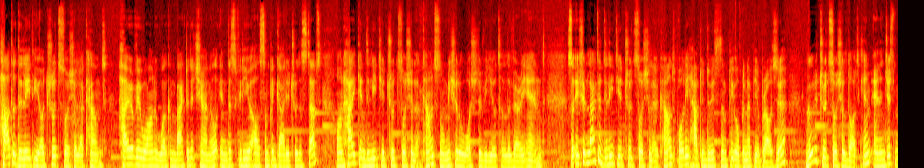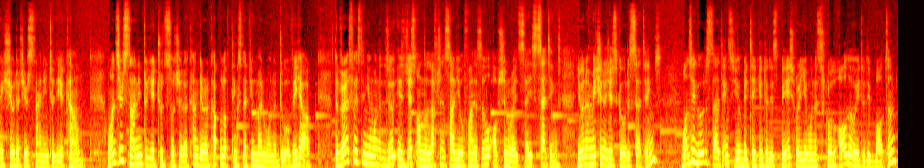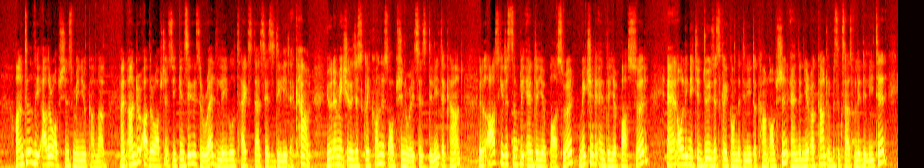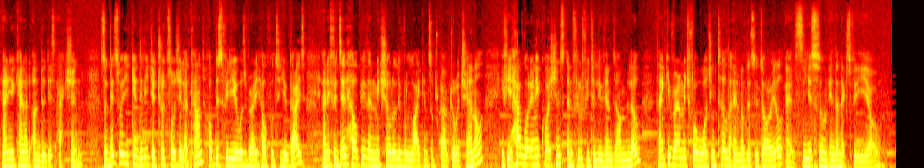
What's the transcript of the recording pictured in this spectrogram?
how to delete your truth social account. Hi everyone welcome back to the channel. In this video i'll simply guide you through the steps on how you can delete your truth social account so make sure to watch the video till the very end. So if you'd like to delete your truth social account all you have to do is simply open up your browser go to truthsocial.com and then just make sure that you're signed into the account. Once you're signed into your truth social account there are a couple of things that you might want to do over here. The very first thing you want to do is just on the left hand side you'll find this little option where it says settings. You want to make sure to just go to settings. Once you go to settings you'll be taken to this page where you want to scroll all the way to the bottom until the other options menu come up and under other options you can see this red label text that says delete account. You want to make sure to just click on this option where it says delete account. It'll ask you to simply enter your password. Make sure to enter your password. And all you need to do is just click on the delete account option and then your account will be successfully deleted and you cannot undo this action. So this way you can delete your truth social account. Hope this video was very helpful to you guys. And if it did help you then make sure to leave a like and subscribe to our channel. If you have got any questions then feel free to leave them down below. Thank you very much for watching till the end of this tutorial and see you soon in the next video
